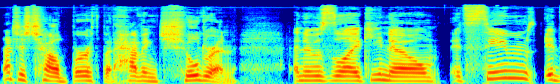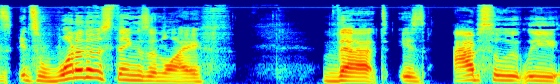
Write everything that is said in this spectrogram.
not just childbirth, but having children. And it was like, you know, it seems it's, it's one of those things in life that is absolutely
